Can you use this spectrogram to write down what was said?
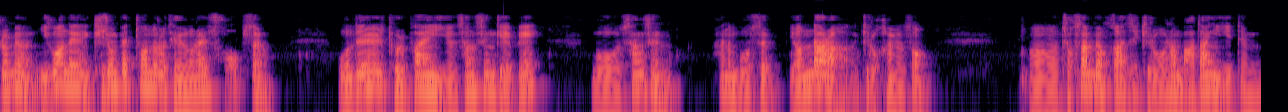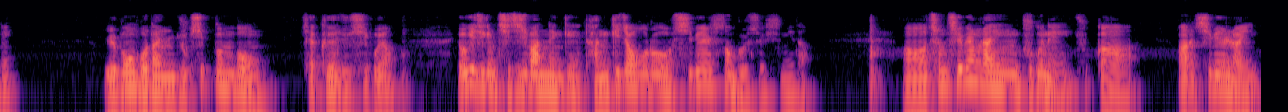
그러면 이거는 기존 패턴으로 대응을 할 수가 없어요. 오늘 돌파에 이은 상승 갭에 뭐 상승하는 모습 연달아 기록하면서 어, 적산변까지 기록을 한 마당이기 때문에 일봉보다는 60분봉 체크해 주시고요. 여기 지금 지지받는 게 단기적으로 11선 볼 수 있습니다. 어, 1700 라인 부근에 주가 아 11 라인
